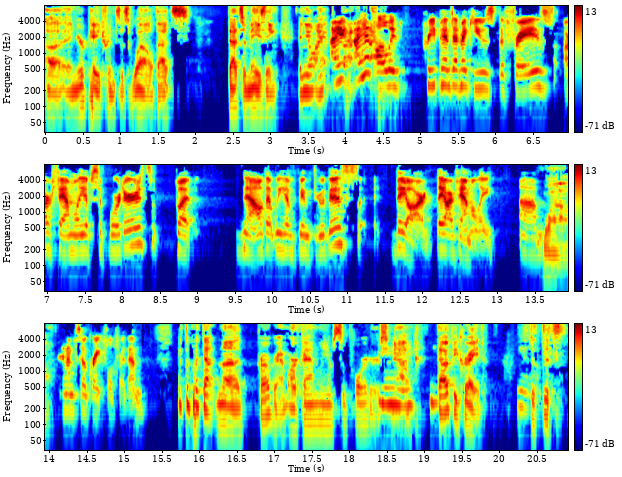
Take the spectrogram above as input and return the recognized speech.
uh, and your patrons as well. That's that's amazing. And you know, I, I, I had always pre-pandemic used the phrase "our family of supporters," but now that we have been through this, they are they are family. Um, wow! And I'm so grateful for them. We have to put that in the program. Our family of supporters. Mm-hmm. Now that would be great. Yeah. Just, just,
